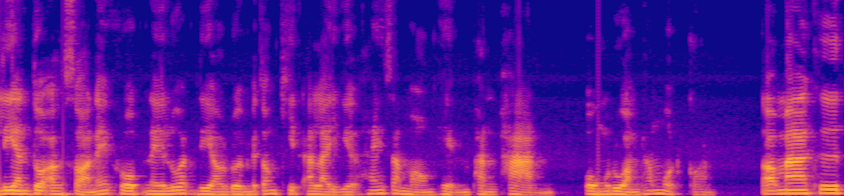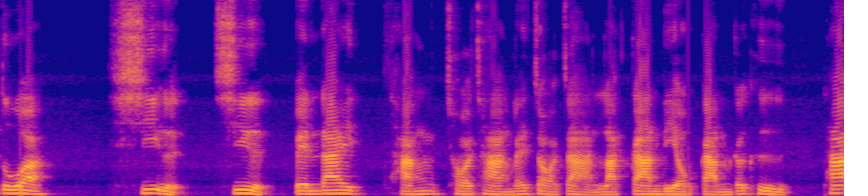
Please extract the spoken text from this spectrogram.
เรียนตัวอักษรให้ครบในรวดเดียวโดยไม่ต้องคิดอะไรเยอะให้สมองเห็นผ่านๆองค์รวมทั้งหมดก่อน ต่อมาคือตัวชีอึดชีอึดเป็นได้ทั้งชอช้างและจอจานหลักการเดียวกันก็คือ ถ้า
